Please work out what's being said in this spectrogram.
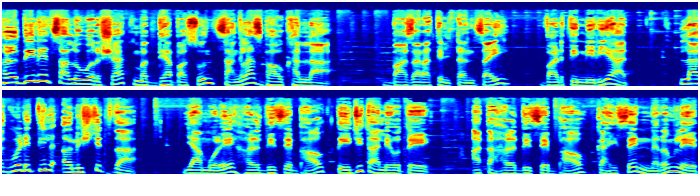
हळदीने चालू वर्षात मध्यापासून चांगलाच भाव खाल्ला. बाजारातील टंचाई वाढती निर्यात लागवडीतील अनिश्चितता यामुळे हळदीचे भाव तेजीत आले होते. आता हळदीचे भाव काहीसे नरमलेत.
